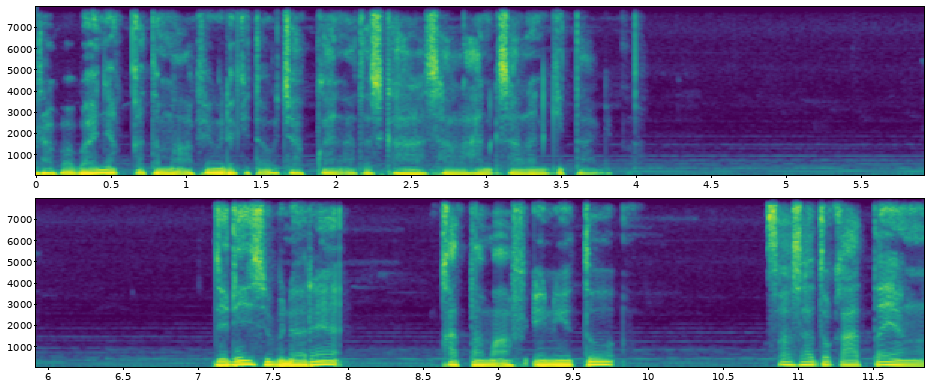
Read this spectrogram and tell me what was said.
berapa banyak kata maaf yang udah kita ucapkan atas kesalahan-kesalahan kita gitu. Jadi sebenarnya kata maaf ini itu salah satu kata yang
